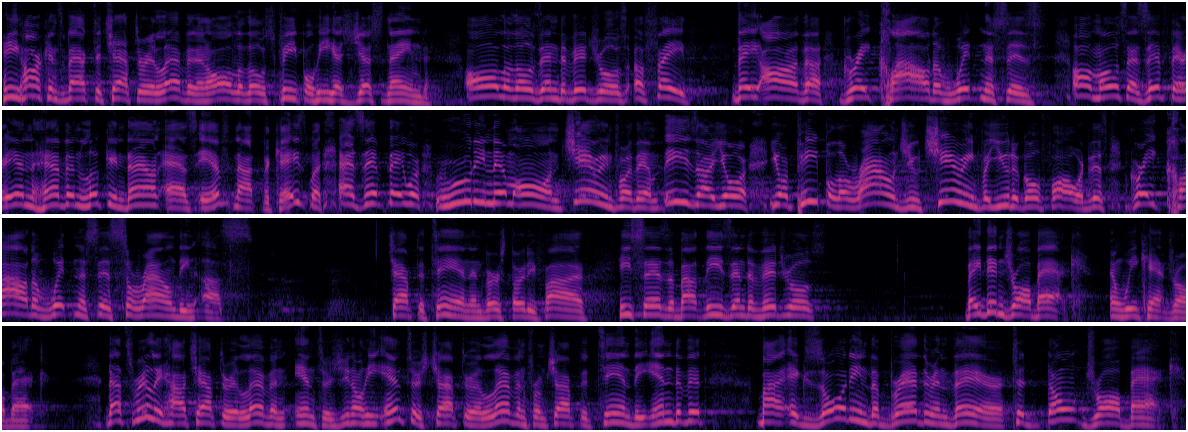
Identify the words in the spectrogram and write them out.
he harkens back to chapter 11 and all of those people he has just named all of those individuals of faith. They are the great cloud of witnesses, almost as if they're in heaven looking down, as if, not the case, but as if they were rooting them on, cheering for them. These are your, your people around you, cheering for you to go forward. This great cloud of witnesses surrounding us. Chapter 10 and verse 35, he says about these individuals, they didn't draw back and we can't draw back. That's really how chapter 11 enters. You know, he enters chapter 11 from chapter 10, the end of it, by exhorting the brethren there to don't draw back.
